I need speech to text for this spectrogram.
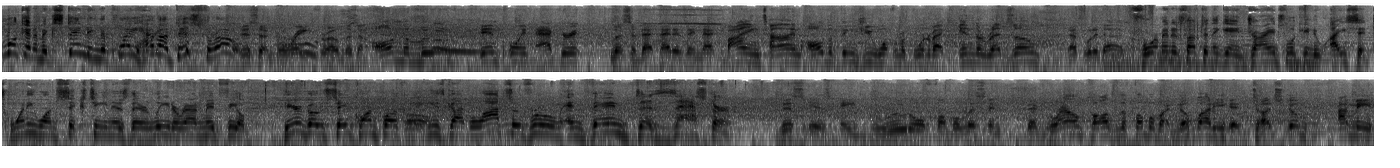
Look at him extending the play. How about this throw? This is a great throw. Listen, on the move, pinpoint accurate. Listen, that, that is a net buying time, all the things you want from a quarterback in the red zone. That's what it does. Four minutes left in the game. Giants looking to ice it. 21 16 is their lead around midfield. Here goes Saquon Barkley. Oh. He's got lots of room, and then disaster. This is a brutal fumble. Listen, the ground caused the fumble, but nobody had touched him. I mean,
